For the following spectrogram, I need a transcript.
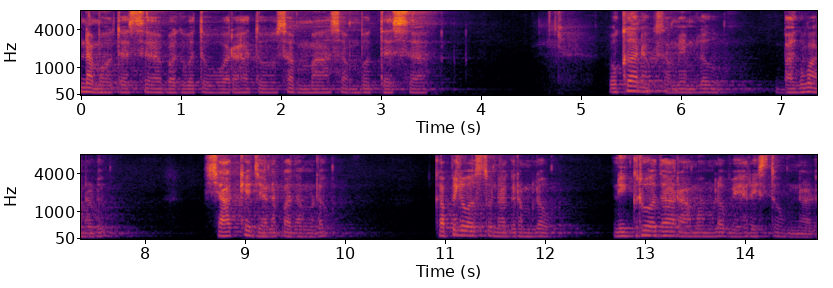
నమో తస్స భగవతో వరహతో సమ్మా సంబుద్ధస్స. ఒకనొక సమయంలో భగవానుడు శాక్య జనపదంలో కపిలవస్తు నగరంలో నిగ్రోధారామంలో విహరిస్తూ ఉన్నాడు.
